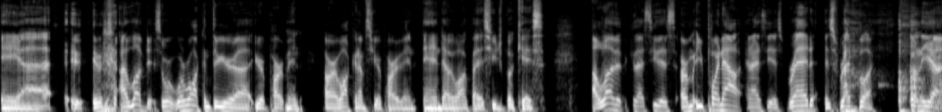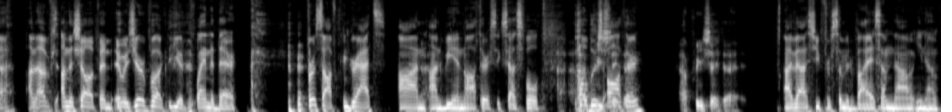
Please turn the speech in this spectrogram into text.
a. Uh, it- it- I loved it. So we're, we're walking through your uh, your apartment, or walking up to your apartment, and uh, we walk by this huge bookcase. I love it because I see this, or you point out, and I see this red this red book on the uh, on, the- on the shelf, and it was your book that you had planted there. First off, congrats on on being an author, successful published appreciate author. that. I appreciate that. I've asked you for some advice. I'm now, you know,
